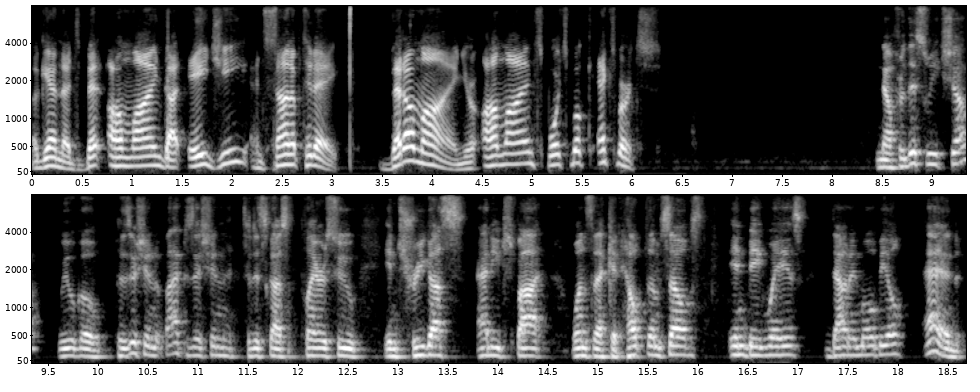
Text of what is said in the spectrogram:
Again, that's betonline.ag and sign up today. BetOnline, your online sportsbook experts. Now, for this week's show, we will go position by position to discuss players who intrigue us at each spot, ones that could help themselves in big ways, down in Mobile and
